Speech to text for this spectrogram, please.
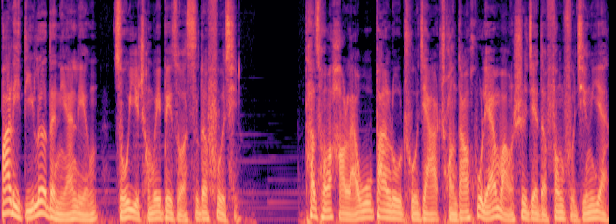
巴里迪勒的年龄足以成为贝佐斯的父亲。他从好莱坞半路出家，闯荡互联网世界的丰富经验，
